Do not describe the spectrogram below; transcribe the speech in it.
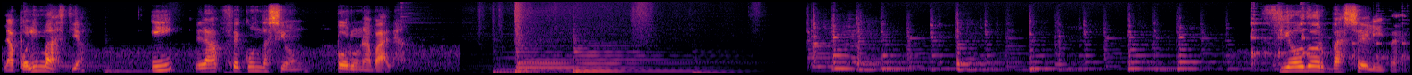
la polimastia y la fecundación por una bala. Fyodor Vasiliev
